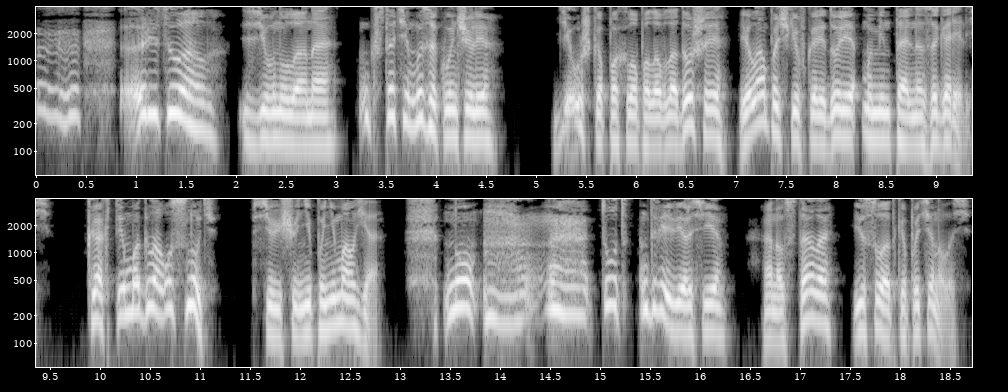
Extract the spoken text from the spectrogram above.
«Ритуал», — зевнула она. «Кстати, мы закончили». Девушка похлопала в ладоши, и лампочки в коридоре моментально загорелись. «Как ты могла уснуть?» Все еще не понимал я. «Ну, тут две версии». Она встала и сладко потянулась.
